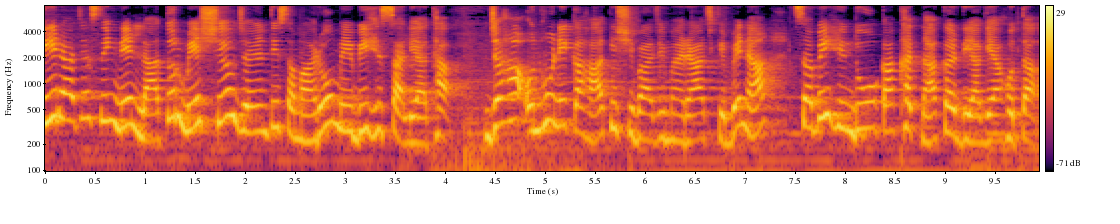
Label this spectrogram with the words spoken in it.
टी राजा सिंह ने लातुर में शिव जयंती समारोह में भी हिस्सा लिया था, जहाँ उन्होंने कहा कि शिवाजी महाराज के बिना सभी हिंदुओं का खतना कर दिया गया होता।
